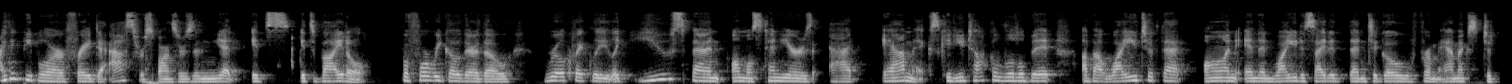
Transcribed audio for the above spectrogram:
I think people are afraid to ask for sponsors and yet it's it's vital. Before we go there though, real quickly, like you spent almost 10 years at Amex. Could you talk a little bit about why you took that on and then why you decided then to go from Amex to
